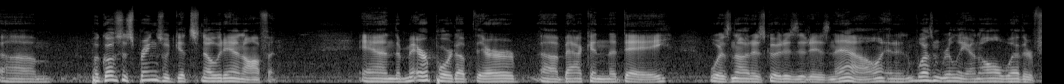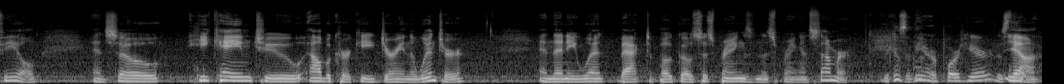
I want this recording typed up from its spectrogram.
um, Pagosa Springs would get snowed in often. And the airport up there uh, back in the day was not as good as it is now, and it wasn't really an all weather field. And so he came to Albuquerque during the winter, and then he went back to Pagosa Springs in the spring and summer. Because of the airport here? Is Yeah, okay.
